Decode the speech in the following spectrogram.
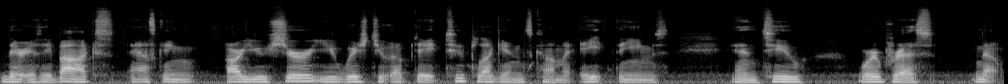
There is a box asking, are you sure you wish to update two plugins, comma, eight themes, and two WordPress? No,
